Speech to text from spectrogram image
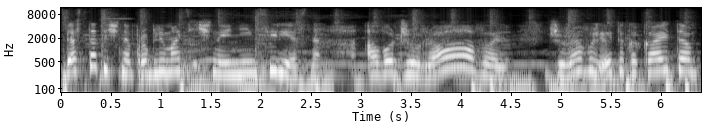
достаточно проблематично и неинтересно. А вот журавль, журавль это какая-то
